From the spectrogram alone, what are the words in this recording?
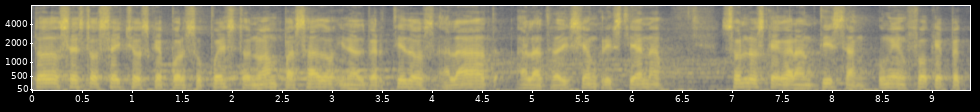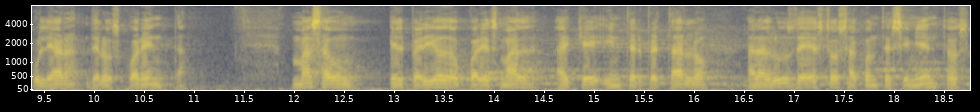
Todos estos hechos que por supuesto no han pasado inadvertidos a la, tradición cristiana son los que garantizan un enfoque peculiar de los 40. Más aún, el periodo cuaresmal hay que interpretarlo a la luz de estos acontecimientos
